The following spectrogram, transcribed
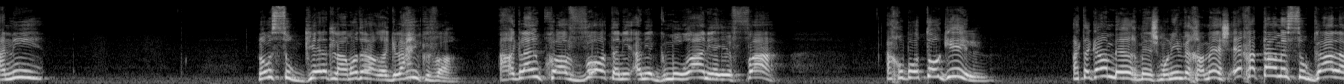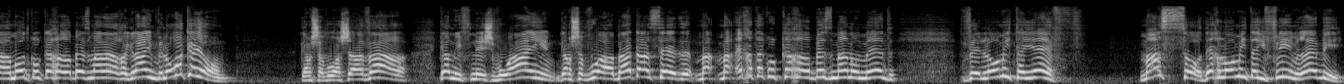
אני לא מסוגלת לעמוד על הרגליים כבר. הרגליים כואבות, אני, אני גמורה, אני עייפה. אנחנו באותו גיל. אתה גם בערך בן 85, איך אתה מסוגל לעמוד כל כך הרבה זמן על הרגליים, ולא רק היום? גם שבוע שעבר, גם לפני שבועיים, גם שבוע הבא תעשה את זה. מה, מה, איך אתה כל כך הרבה זמן עומד ולא מתעייף? מה הסוד? איך לא מתעייפים, רבי?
